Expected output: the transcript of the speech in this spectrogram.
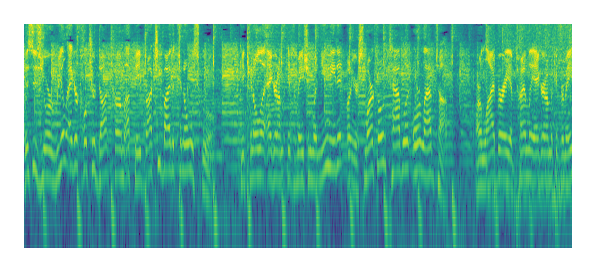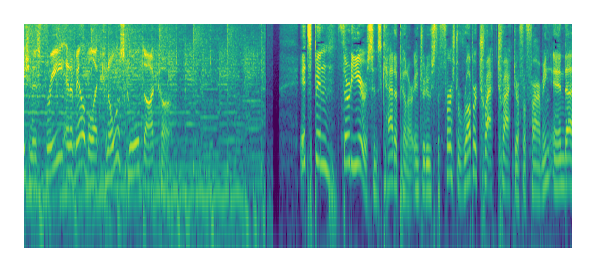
This is your realagriculture.com update brought to you by the Canola School. Get canola agronomic information when you need it on your smartphone, tablet, or laptop. Our library of timely agronomic information is free and available at canolaschool.com. It's been 30 years since Caterpillar introduced the first rubber track tractor for farming, and uh,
